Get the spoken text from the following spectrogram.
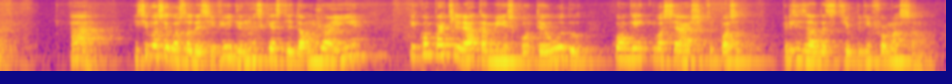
Ah, e se você gostou desse vídeo, não esqueça de dar um joinha e compartilhar também esse conteúdo com alguém que você acha que possa precisar desse tipo de informação.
